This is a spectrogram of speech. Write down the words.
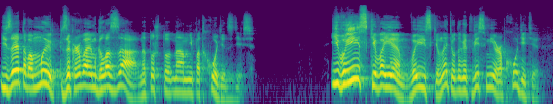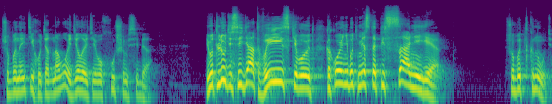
Из-за этого мы закрываем глаза на то, что нам не подходит здесь. И выискиваем, выискиваем. Знаете, вот он говорит, весь мир обходите, чтобы найти хоть одного, и делаете его худшим себя. И вот люди сидят, выискивают какое-нибудь местописание, чтобы ткнуть.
